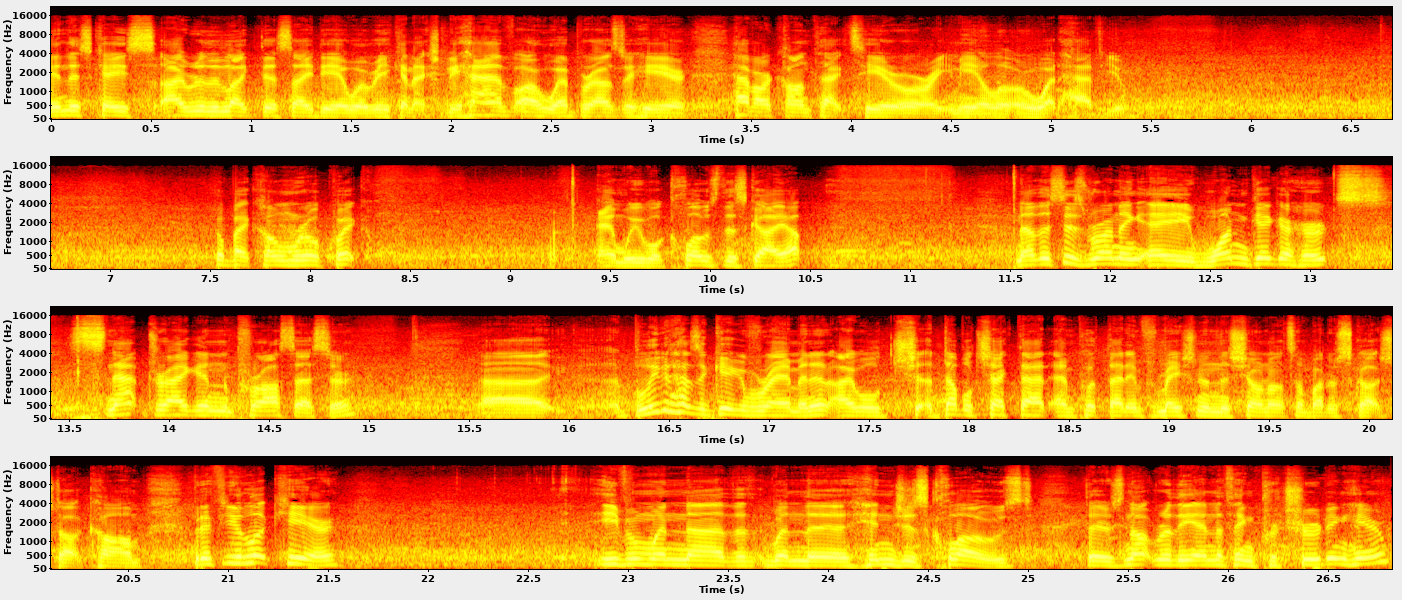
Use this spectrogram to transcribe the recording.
In this case, I really like this idea where we can actually have our web browser here, have our contacts here or our email or what have you go back home real quick and we will close this guy up. Now this is running a one gigahertz Snapdragon processor. Uh, I believe it has a gig of RAM in it. I will ch double check that and put that information in the show notes on butterscotch.com. But if you look here, even when, uh, the, when the hinge is closed, there's not really anything protruding here.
